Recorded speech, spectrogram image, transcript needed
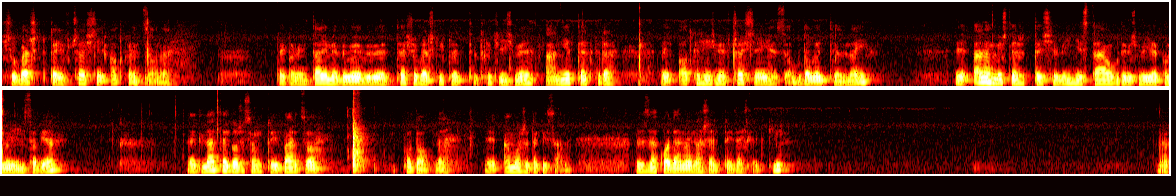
śrubeczki tutaj wcześniej odkręcone. Tutaj pamiętajmy, były, były te śrubeczki, które odkręciliśmy, a nie te, które y, odkręciliśmy wcześniej z obudowy tylnej. Y, Ale myślę, że to się nie stało, gdybyśmy je pomylili sobie. Y, Dlatego, że są tutaj bardzo podobne, a może takie same. Zakładamy nasze tutaj zaślepki na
